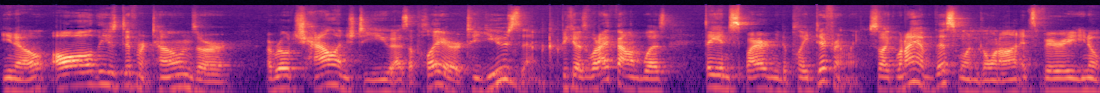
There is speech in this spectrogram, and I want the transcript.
You know, all these different tones are a real challenge to you as a player to use them. Because what I found was they inspired me to play differently. So like when I have this one going on, it's very, you know,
